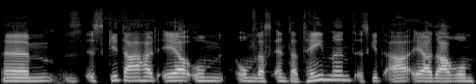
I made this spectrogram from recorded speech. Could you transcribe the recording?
Ähm, es geht da halt eher um, um das Entertainment, es geht eher darum,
